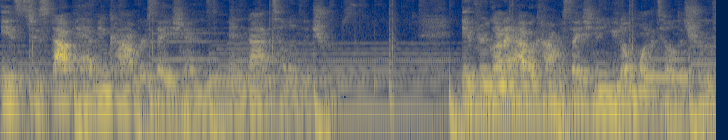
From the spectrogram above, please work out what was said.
is to stop having conversations and not telling the truth. If you're gonna have a conversation and you don't wanna tell the truth,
